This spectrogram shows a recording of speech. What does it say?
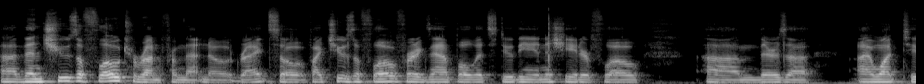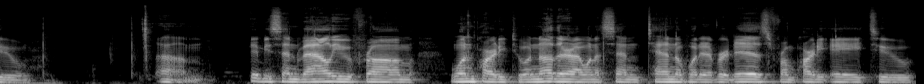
uh, then choose a flow to run from that node, right? So if I choose a flow, for example, let's do the initiator flow. Um, there's a, I want to um, maybe send value from one party to another. I want to send 10 of whatever it is from party A to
